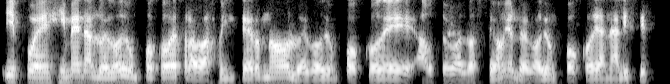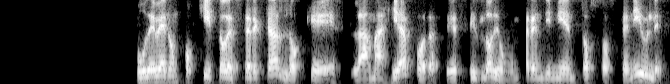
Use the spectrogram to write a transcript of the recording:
Y pues Jimena, luego de un poco de trabajo interno, luego de un poco de autoevaluación y luego de un poco de análisis, pude ver un poquito de cerca lo que es la magia, por así decirlo, de un emprendimiento sostenible.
